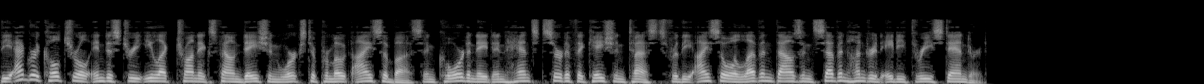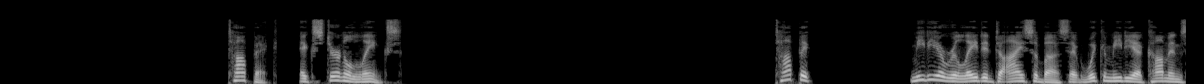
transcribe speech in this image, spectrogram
The Agricultural Industry Electronics Foundation works to promote Isobus and coordinate enhanced certification tests for the ISO 11783 standard. External links Media related to Isobus at Wikimedia Commons.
